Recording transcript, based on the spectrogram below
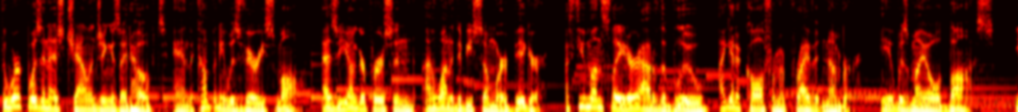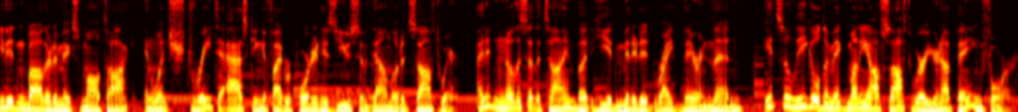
the work wasn't as challenging as I'd hoped, and the company was very small. As a younger person, I wanted to be somewhere bigger. A few months later, out of the blue, I get a call from a private number. It was my old boss. He didn't bother to make small talk and went straight to asking if I'd reported his use of downloaded software. I didn't know this at the time, but he admitted it right there and then. It's illegal to make money off software you're not paying for.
